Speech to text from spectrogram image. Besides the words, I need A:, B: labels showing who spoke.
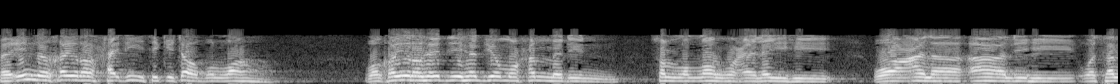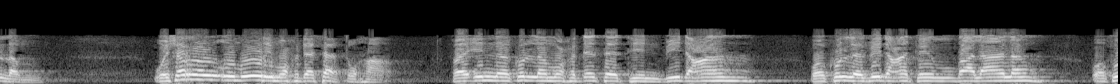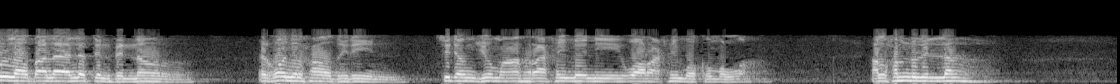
A: فإن خير الحديث كتاب الله وخير هدي هدي محمد صلى الله عليه وعلى آله وسلم وشر الأمور محدثاتها فإن كل محدثة بدعة وكل بدعة ضلالة وكل ضلالة في النار. إخواني الحاضرين sidang Jumat rahimani wa rahimakumullah. Alhamdulillah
